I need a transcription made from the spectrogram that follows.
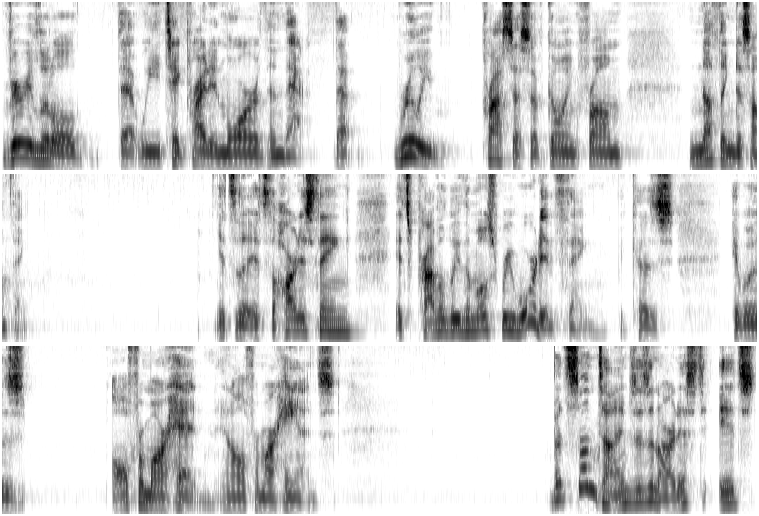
very little that we take pride in more than that. That really process of going from nothing to something. It's the it's the hardest thing. It's probably the most rewarded thing because it was all from our head and all from our hands. But sometimes as an artist, it's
